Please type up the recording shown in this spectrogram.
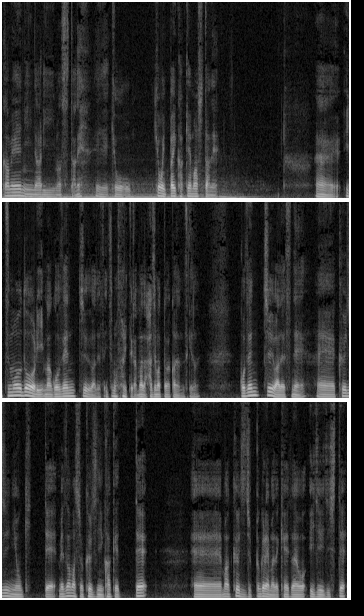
日目になりましたね。えー、今日、今日もいっぱいかけましたね。えー、いつも通り、まあ午前中はですね、いつも通りっていうかまだ始まったばっかなんですけど、ね、午前中はですね、え9時に起きて、目覚ましを9時にかけて、えまあ、9時10分ぐらいまで携帯をいじいじして、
